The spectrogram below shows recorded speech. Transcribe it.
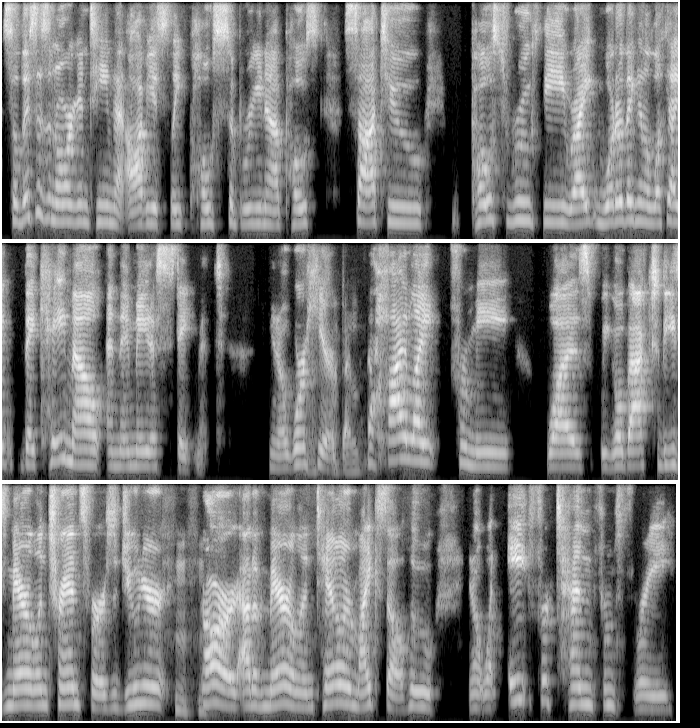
So this is an Oregon team that obviously post Sabrina, post Satou, post Ruthie, right? What are they going to look like? They came out and they made a statement. You know, we're here. But the highlight for me was we go back to these Maryland transfers, junior guard out of Maryland, Taylor Mikesell, who, you know, went eight for 10 from three.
